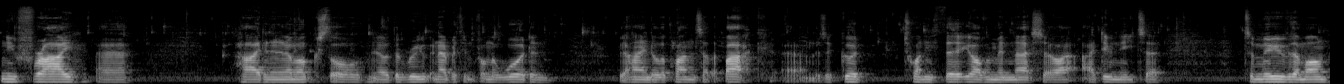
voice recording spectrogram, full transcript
new fry uh, hiding in amongst all, you know, the root and everything from the wood and behind all the plants at the back. Um, there's a good 20, 30 of them in there, so I, I do need to to move them on.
